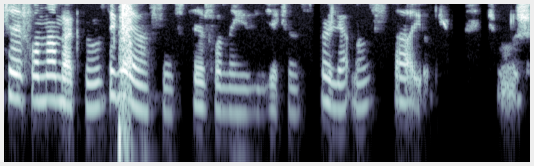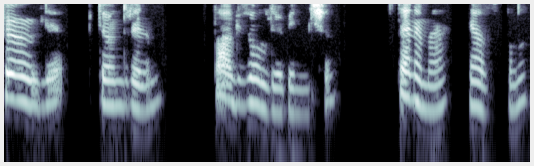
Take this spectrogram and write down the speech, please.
telefondan baktığınızda göremezsiniz. Telefonla izleyeceksiniz. Böyle yapmanız daha iyi olur. Şimdi bunu şöyle döndürelim. Daha güzel oluyor benim için. Deneme yazdık bunu.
